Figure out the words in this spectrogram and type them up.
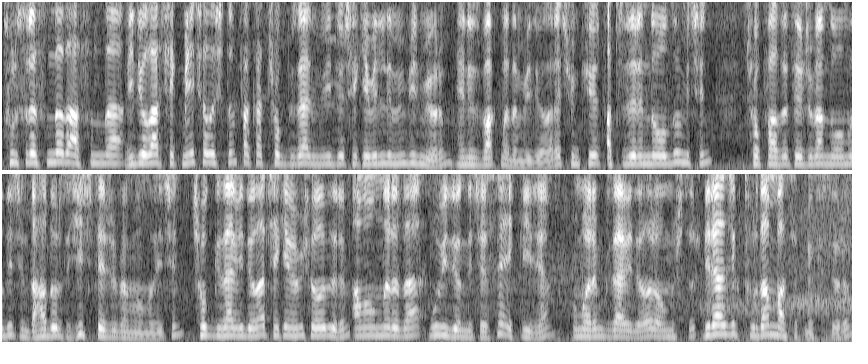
Tur sırasında da aslında videolar çekmeye çalıştım fakat çok güzel bir video çekebildim mi bilmiyorum. Henüz bakmadım videolara. Çünkü at üzerinde olduğum için çok fazla tecrübem de olmadığı için daha doğrusu hiç tecrübem olmadığı için çok güzel videolar çekememiş olabilirim. Ama onları da bu videonun içerisine ekleyeceğim. Umarım güzel videolar olmuştur. Birazcık turdan bahsetmek istiyorum.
